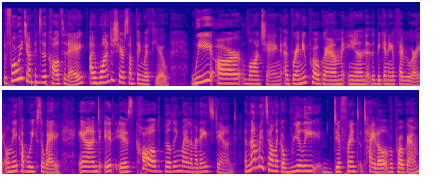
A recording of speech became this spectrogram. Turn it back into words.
Before we jump into the call today, I wanted to share something with you. We are launching a brand new program in the beginning of February, only a couple weeks away, and it is called Building My Lemonade Stand. And that might sound like a really different title of a program,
